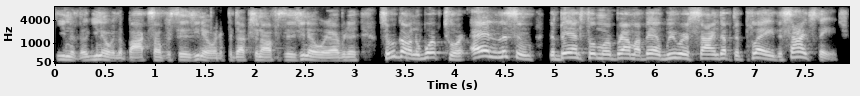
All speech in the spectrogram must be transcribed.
You know, the, you know where the box office is, you know where the production office is, you know wherever it is. So we're going to Warped Tour. And listen, the band Fillmore Brown, my band, we were signed up to play the side stage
